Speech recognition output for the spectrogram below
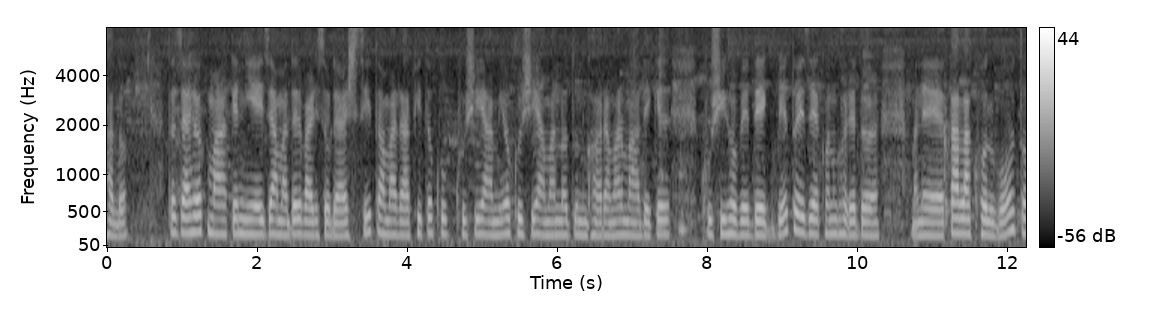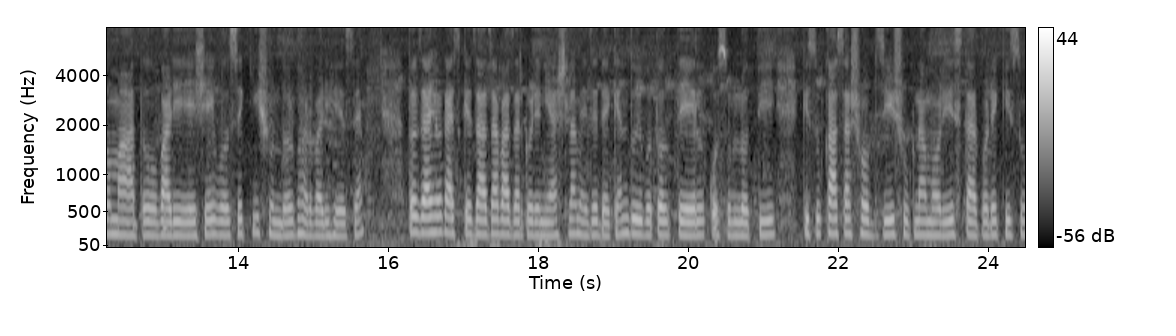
ভালো। তো যাই হোক, মাকে নিয়ে যে আমাদের বাড়ি চলে আসছি। তো আমার রাফি তো খুব খুশি, আমিও খুশি। আমার নতুন ঘর, আমার মা দেখে খুশি হবে, দেখবে। তো এই যে এখন ঘরে মানে তালা খুলবো। তো মা তো বাড়ি এসেই বলছে, কি সুন্দর ঘর বাড়ি হয়েছে। তো যাই হোক, আজকে যা যা বাজার করে নিয়ে আসলাম। এই যে দেখেন, দুই বোতল তেল কসুরলতি কিছু কাঁচা সবজি, শুকনা মরিচ, তারপরে কিছু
